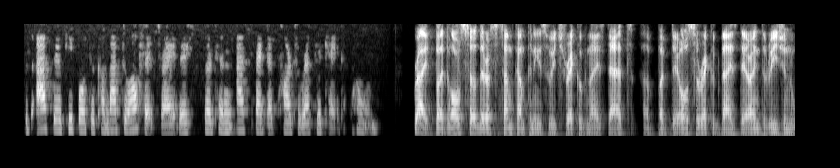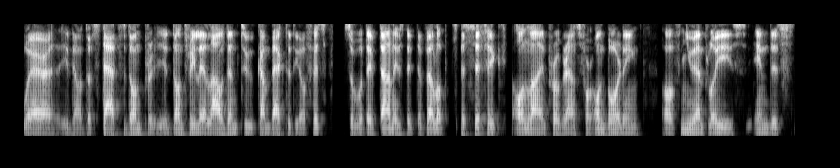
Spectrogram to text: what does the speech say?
has asked their people to come back to office. Right? There's certain aspect that's hard to replicate at home. Right, but also there are some companies which recognize that, uh, but they also recognize they are in the region where you know the stats don't don't really allow them to come back to the office. So what they've done is they've developed specific online programs for onboarding of new employees in this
